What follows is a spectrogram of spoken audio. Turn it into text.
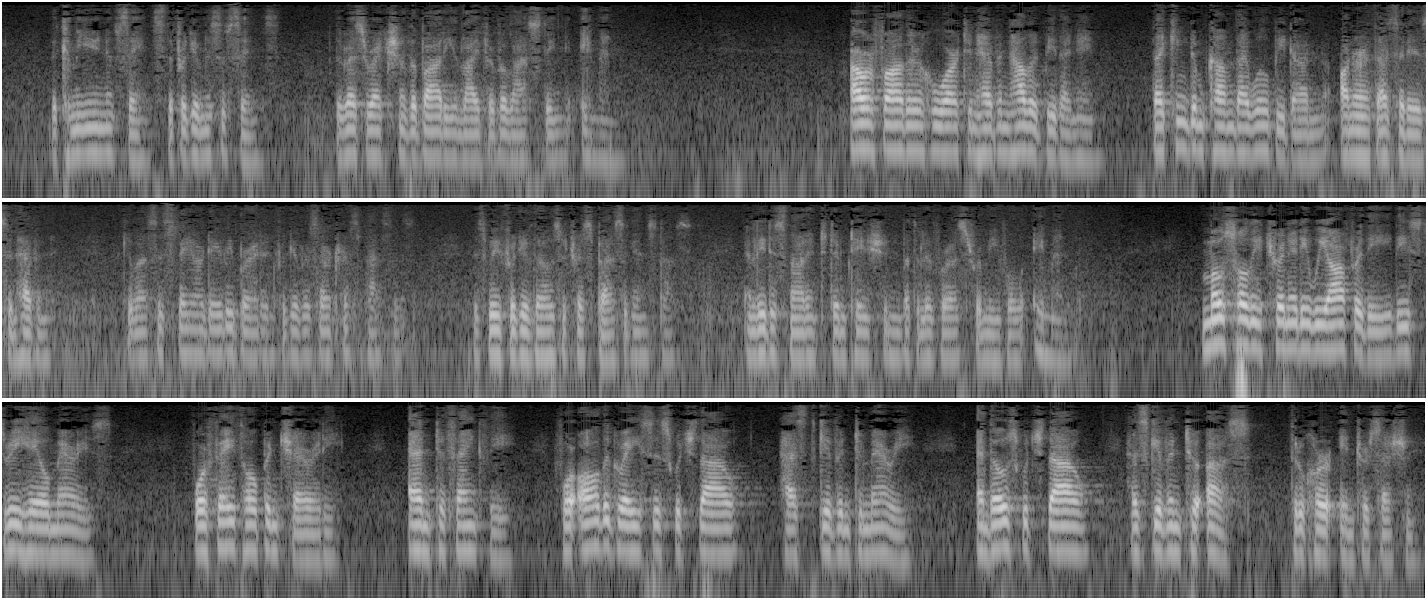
the communion of saints, the forgiveness of sins, the resurrection of the body and life everlasting. Amen. Our Father, who art in heaven, hallowed be thy name. Thy kingdom come, thy will be done, on earth as it is in heaven. Give us this day our daily bread, and forgive us our trespasses, as we forgive those who trespass against us. And lead us not into temptation, but deliver us from evil. Amen. Most Holy Trinity, we offer thee these three Hail Marys for faith, hope, and charity, and to thank thee for all the graces which thou hast given to Mary, and those which thou hast given to us through her intercession.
